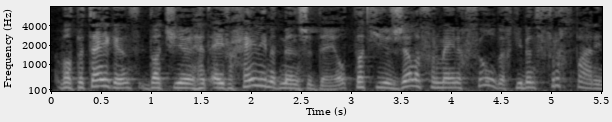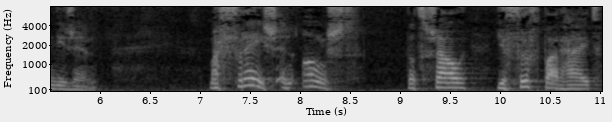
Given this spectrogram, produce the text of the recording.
Wat betekent dat je het evangelie met mensen deelt, dat je jezelf vermenigvuldigt. Je bent vruchtbaar in die zin. Maar vrees en angst, dat zou je vruchtbaarheid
